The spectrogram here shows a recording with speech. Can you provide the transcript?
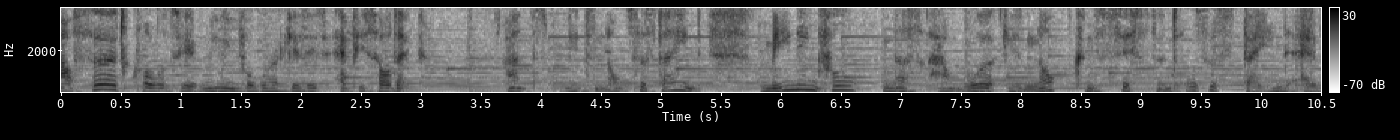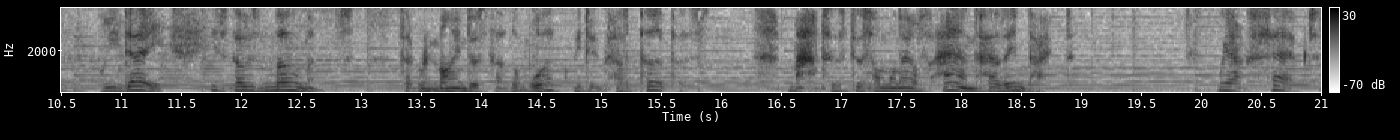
Our third quality of meaningful work is it's episodic. That's, it's not sustained. Meaningfulness at work is not consistent or sustained every day. It's those moments that remind us that the work we do has purpose, matters to someone else, and has impact. We accept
